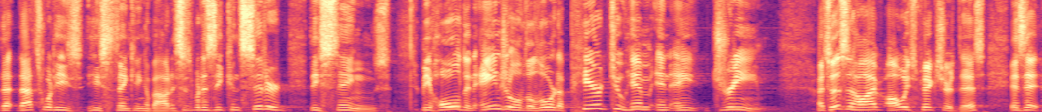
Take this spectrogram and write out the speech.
that, that's what he's, he's thinking about. He says, But as he considered these things, behold, an angel of the Lord appeared to him in a dream. And so this is how I've always pictured this is that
